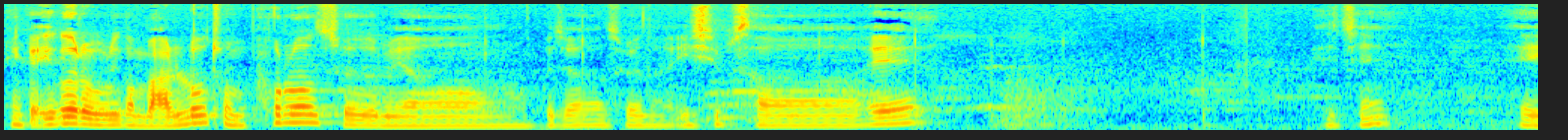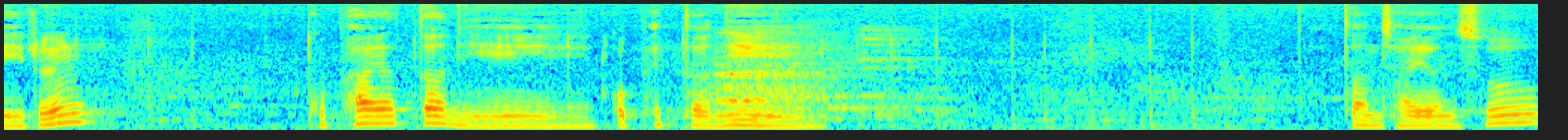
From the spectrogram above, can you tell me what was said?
그러니까 이거를 우리가 말로 좀 풀어주면 그죠? 소연아 24에 이제 a를 곱하였더니 곱했더니 어떤 자연수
